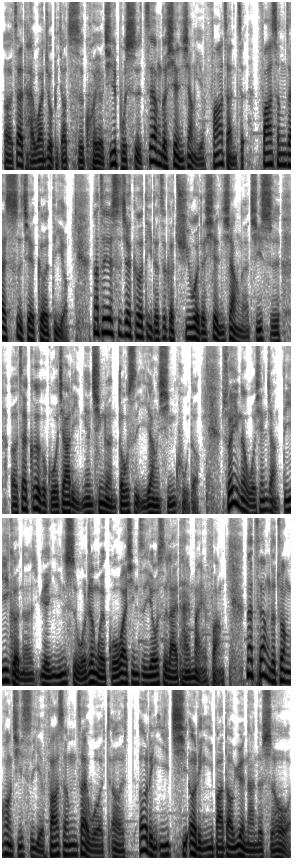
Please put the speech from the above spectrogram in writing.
呃在台湾就比较吃亏哦，其实不是这样的现象也发展在发生在世界各地哦。那这些世界各地的这个区位的现象呢，其实呃在各个国家里年轻人都是一样。非常辛苦的，所以呢，我先讲第一个呢，原因是我认为国外薪资优势来台买房，那这样的状况其实也发生在我呃二零一七、二零一八到越南的时候，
